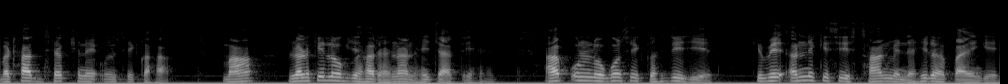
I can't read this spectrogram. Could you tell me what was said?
मठाध्यक्ष ने उनसे कहा, माँ, लड़के लोग यहाँ रहना नहीं चाहते हैं। आप उन लोगों से कह दीजिए कि वे अन्य किसी स्थान में नहीं रह पाएँगे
